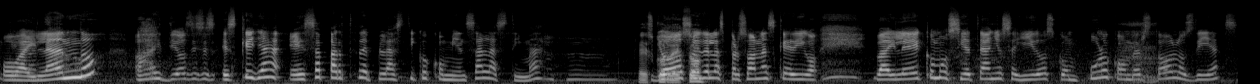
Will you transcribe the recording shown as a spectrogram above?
o bailando, ay, Dios, dices, es que ya esa parte de plástico comienza a lastimar. Es Yo correcto. soy de las personas que digo, bailé como siete años seguidos con puro Converse todos los días.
